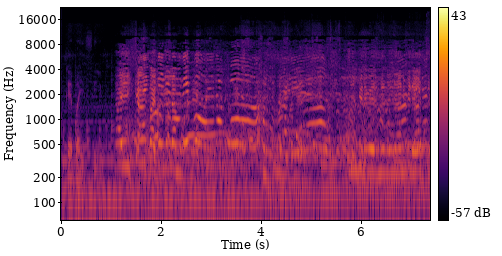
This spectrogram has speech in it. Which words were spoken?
ഓക്കെ ബൈ സി സഹിക്കാൻ പറ്റില്ല. ഇങ്ങനെ വരുന്നത് ഞാൻ വിചാരിച്ചു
